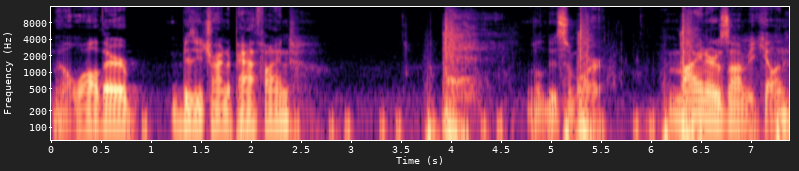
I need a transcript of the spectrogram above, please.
Well, while they're busy trying to pathfind, we'll do some more minor zombie killing.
